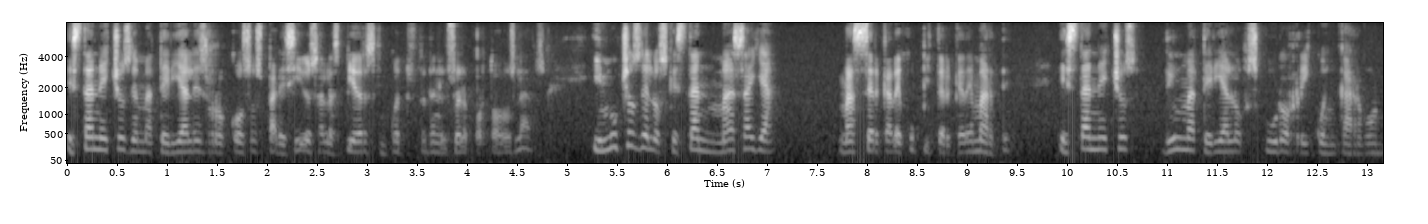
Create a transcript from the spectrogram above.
están hechos de materiales rocosos parecidos a las piedras que encuentra usted en el suelo por todos lados. Y muchos de los que están más allá, más cerca de Júpiter que de Marte, están hechos de un material oscuro rico en carbono.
